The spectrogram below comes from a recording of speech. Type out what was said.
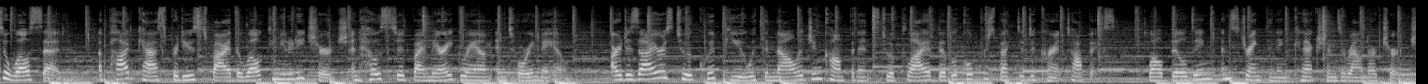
to Well Said, a podcast produced by the Well Community Church and hosted by Mary Graham and Tory Mayo. Our desire is to equip you with the knowledge and confidence to apply a biblical perspective to current topics while building and strengthening connections around our church.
